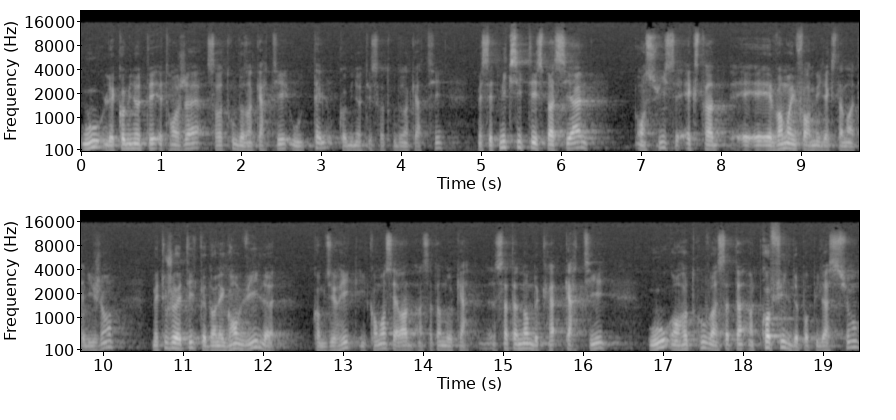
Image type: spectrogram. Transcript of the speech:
où les communautés étrangères se retrouvent dans un quartier, ou telle communauté se retrouve dans un quartier, mais cette mixité spatiale en Suisse est, vraiment une formule extrêmement intelligente, mais toujours est-il que dans les grandes villes, comme Zurich, il commence à y avoir un certain nombre de, un certain nombre de quartiers où on retrouve un, certain, un profil de population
